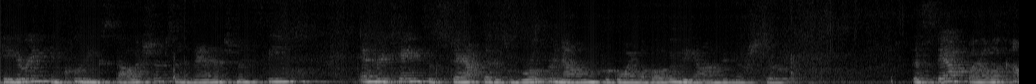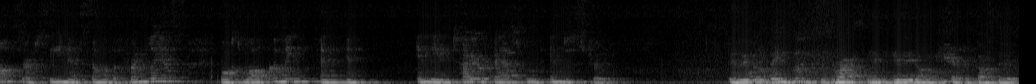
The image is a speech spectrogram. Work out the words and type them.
catering, including scholarships and management schemes, and retains a staff that is world-renowned for going above and beyond in their service. The staff, by all accounts, are seen as some of the friendliest, most welcoming, and in, in the entire fast food industry. And they don't, been good for right, and, and they don't care because they're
